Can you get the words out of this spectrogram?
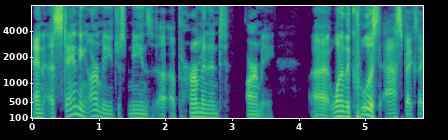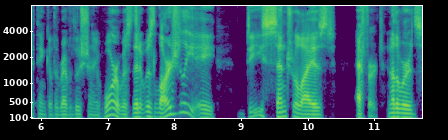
And a standing army just means a, a permanent army. Uh, one of the coolest aspects, I think, of the Revolutionary War was that it was largely a decentralized effort. In other words,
